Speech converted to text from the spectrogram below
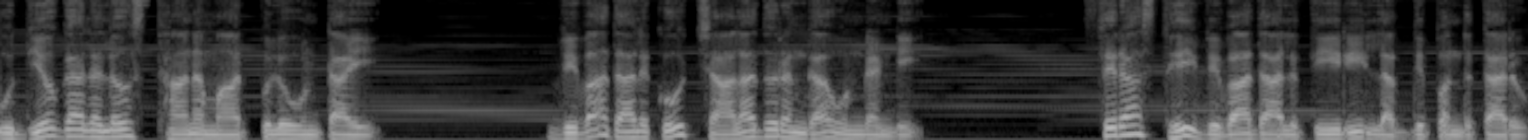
ఉద్యోగాలలో స్థాన మార్పులు ఉంటాయి. వివాదాలకు చాలా దూరంగా ఉండండి. స్థిరాస్తి వివాదాలు తీరి లబ్ధి పొందుతారు.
